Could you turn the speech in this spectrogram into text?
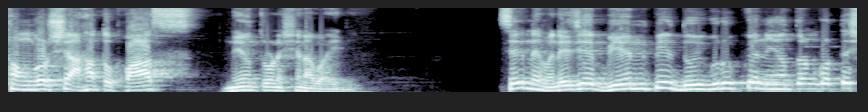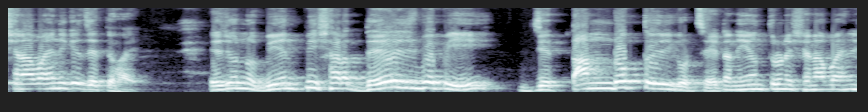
সংঘর্ষে আহত পাঁচ নিয়ন্ত্রণে সেনাবাহিনী। সেখানে মানে এই যে বিএনপির দুই গ্রুপকে নিয়ন্ত্রণ করতে সেনাবাহিনীকে যেতে হয়, এজন্য বিএনপি সারা দেশব্যাপী যে তাণ্ডব তৈরি করছে, এটা নিয়ন্ত্রণে সেনাবাহিনী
